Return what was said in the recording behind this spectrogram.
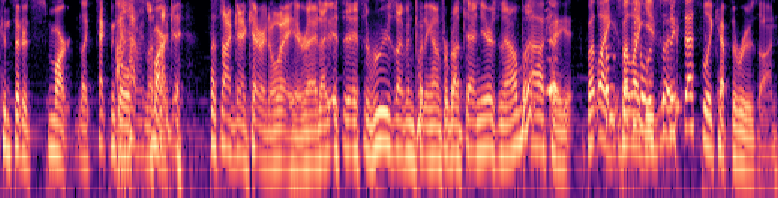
considered smart, like technical I mean, smart. get let's not get carried away here, right? It's a, it's a ruse I've been putting on for about ten years now, but Okay, but like, Some- but some like, you've say- successfully kept the ruse on.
